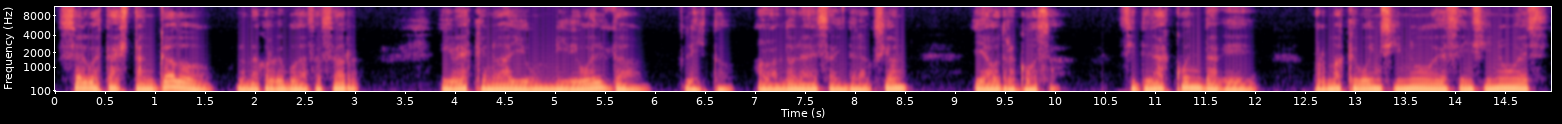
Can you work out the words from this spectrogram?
Si algo está estancado, lo mejor que puedas hacer y ves que no hay un ni de vuelta, listo, abandona esa interacción y a otra cosa. Si te das cuenta que por más que vos insinúes e insinúes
